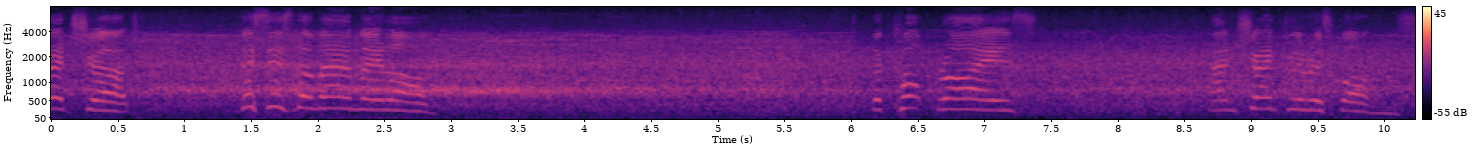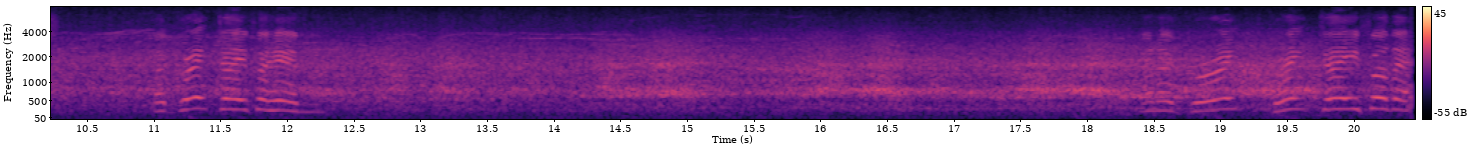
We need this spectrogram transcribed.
red shirt. This is the man they love. The cop rise and Shankly responds. A great day for him. And a great, great day for them.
